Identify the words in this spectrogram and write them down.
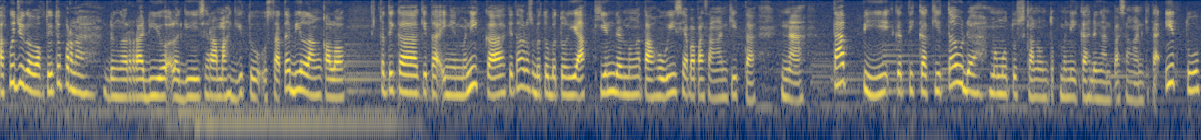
aku juga waktu itu pernah dengar radio lagi ceramah gitu. Ustadznya bilang kalau ketika kita ingin menikah, kita harus betul-betul yakin dan mengetahui siapa pasangan kita. Nah, tapi ketika kita udah memutuskan untuk menikah dengan pasangan kita itu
